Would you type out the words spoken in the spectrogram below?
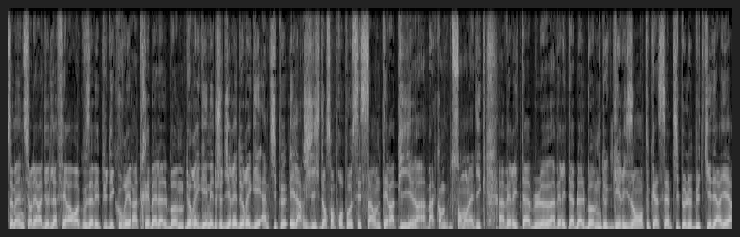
Semaine sur les radios de la Ferrarock, vous avez pu découvrir un très bel album de reggae, mais je dirais de reggae un petit peu élargi dans son propos. C'est Sound Therapy, euh, bah, comme son nom l'indique, un véritable, un véritable album de guérison. En tout cas, c'est un petit peu le but qui est derrière.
